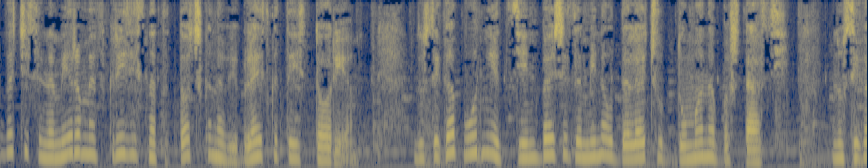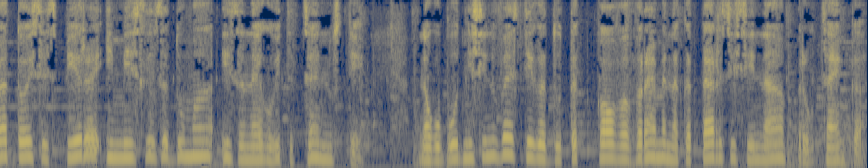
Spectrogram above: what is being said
Вече се намираме в кризисната точка на библейската история. До сега блудният син беше заминал далеч от дома на баща си, но сега той се спира и мисли за дома и за неговите ценности. Много блудни синове стигат до такова време на катарзис и на преоценка.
